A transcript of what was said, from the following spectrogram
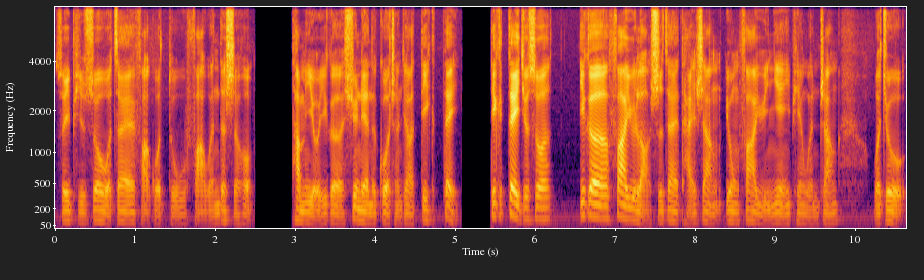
所以，比如说我在法国读法文的时候。他们有一个训练的过程，叫 dig day。dig day 就说一个法语老师在台上用法语念一篇文章，我就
